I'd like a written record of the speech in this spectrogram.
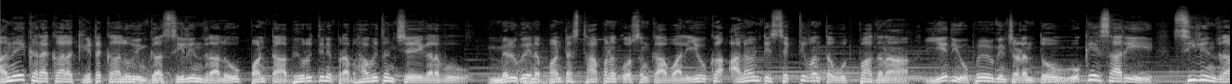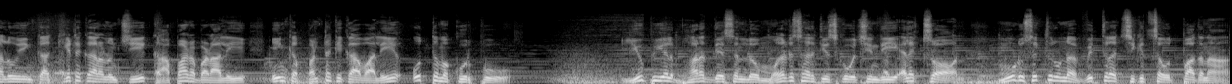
అనేక రకాల కీటకాలు ఇంకా శీలింధ్రాలు పంట అభివృద్ధిని ప్రభావితం చేయగలవు. మెరుగైన పంట స్థాపన కోసం కావాలి ఒక అలాంటి శక్తివంత ఉత్పాదన. ఏది ఉపయోగించడంతో ఒకేసారి శిలీంధ్రాలు ఇంకా కీటకాల నుంచి కాపాడబడాలి. ఇంకా పంటకి కావాలి ఉత్తమ కూర్పు. యూపీఎల్ భారతదేశంలో మొదటిసారి తీసుకువచ్చింది ఎలక్ట్రాన్. మూడు శక్తులున్న విత్తన చికిత్స ఉత్పాదన.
